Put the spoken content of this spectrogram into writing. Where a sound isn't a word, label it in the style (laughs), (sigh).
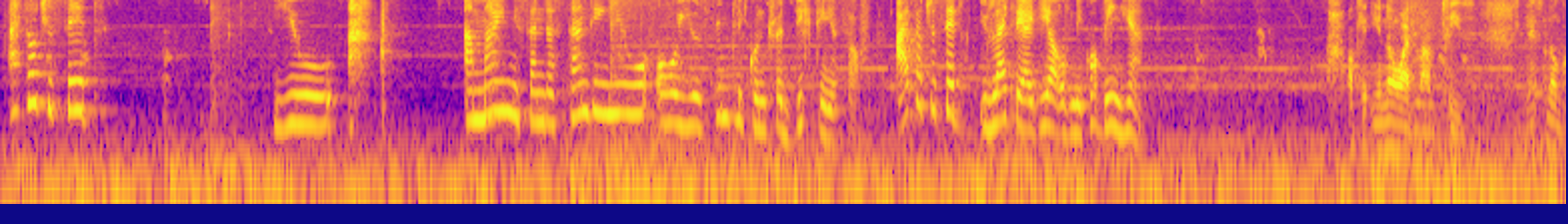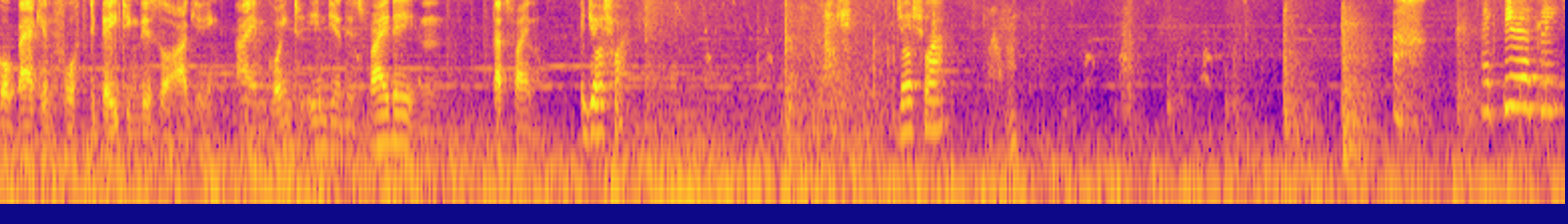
I thought you said you. Am I misunderstanding you or you're simply contradicting yourself? I thought you said you like the idea of Nicole being here. Okay, you know what, Mom? Please, let's not go back and forth debating this or arguing. I am going to India this Friday, and that's final. Joshua. Okay. Joshua. Like seriously?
